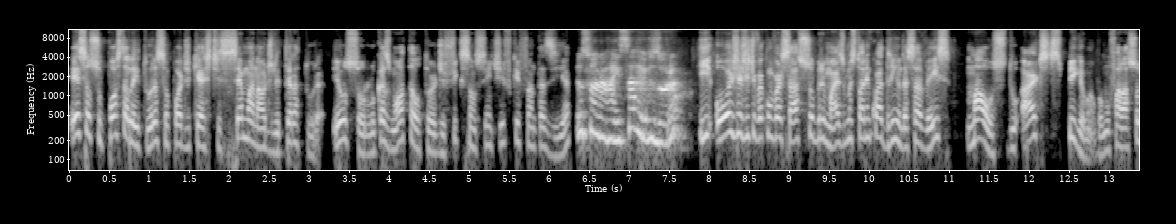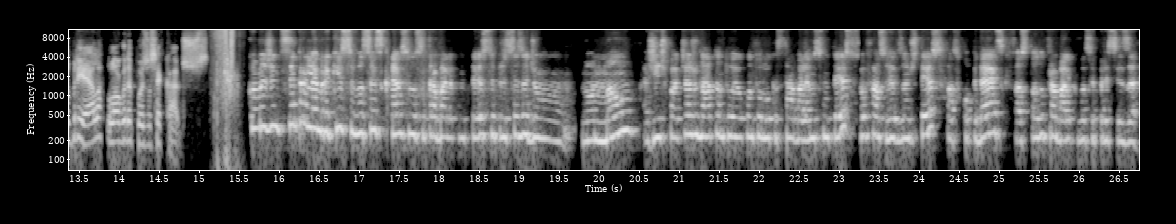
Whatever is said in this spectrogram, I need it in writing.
Esse é o Suposta Leitura, seu podcast semanal de literatura. Eu sou o Lucas Mota, autor de ficção científica e fantasia. Eu sou a Ana Raíssa, revisora. E hoje a gente vai conversar sobre mais uma história em quadrinho, dessa vez Maus, do Art Spiegelman. Vamos falar sobre ela logo depois dos recados. Como a gente sempre lembra aqui, se você escreve, se você trabalha com texto e precisa de um, uma mão, a gente pode te ajudar, tanto eu quanto o Lucas trabalhamos com texto. Eu faço revisão de texto, faço copydesk, faço todo o trabalho que você precisa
